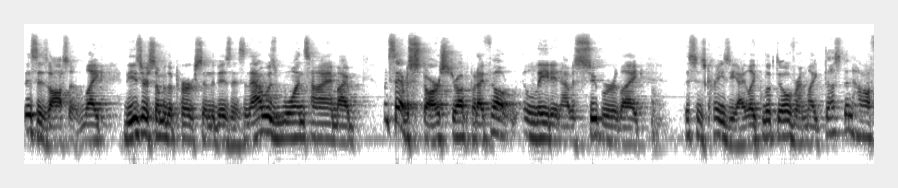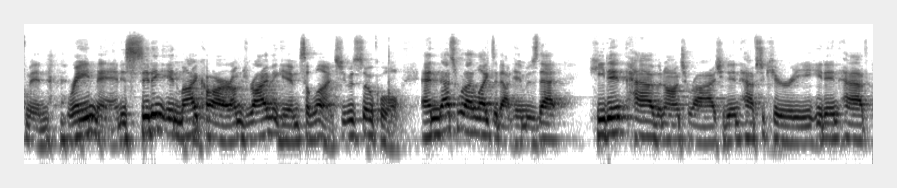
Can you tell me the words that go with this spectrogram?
this is awesome. Like these are some of the perks in the business. And that was one time I wouldn't say I was starstruck, but I felt elated. and I was super like, this is crazy. I like looked over. I'm like, Dustin Hoffman, Rain Man, is sitting in my car. I'm driving him to lunch. It was so cool. And that's what I liked about him is that he didn't have an entourage. He didn't have security. He didn't have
